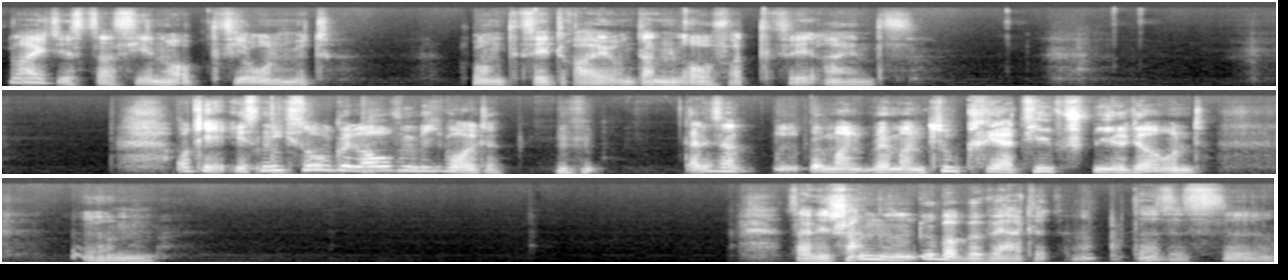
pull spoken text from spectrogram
Vielleicht ist das hier eine Option mit Turm C3 und dann Läufer C1. Okay, ist nicht so gelaufen, wie ich wollte. das ist halt, wenn man, wenn man zu kreativ spielt ja, und ähm, seine Chancen überbewertet. Ne? Das ist. Äh,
